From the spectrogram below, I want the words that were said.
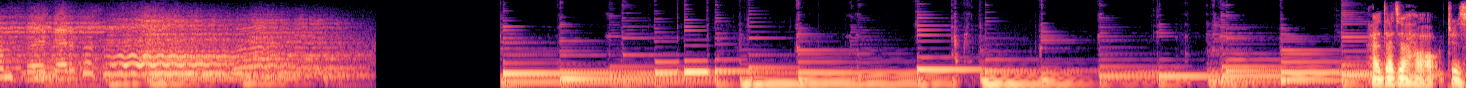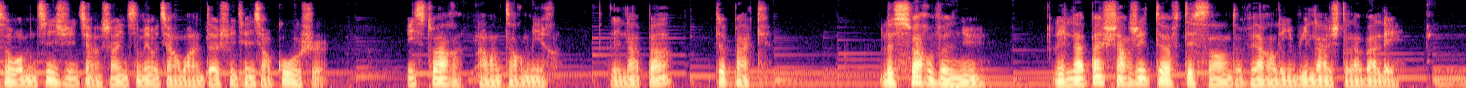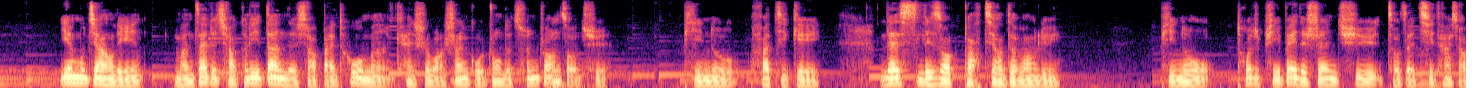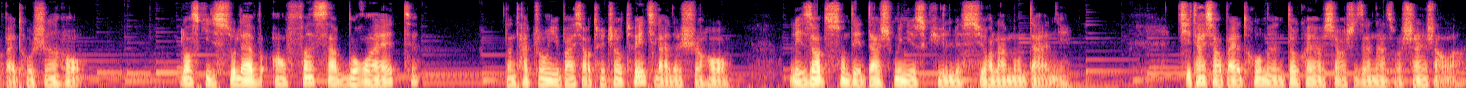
ça me fait quelque Histoire avant dormir, les lapins de Pâques. Le soir venu, les lapins chargés d'œufs descendent vers les villages de la vallée. 夜幕降临，满载着巧克力蛋的小白兔们开始往山谷中的村庄走去。皮诺 fatigué laisse les autres partir devant lui。皮诺拖着疲惫的身躯走在其他小白兔身后。Lorsqu'il soulève enfin sa boîte，r 当他终于把小推车推起来的时候，les autres sont des dash minuscules sur la montagne。其他小白兔们都快要消失在那座山上了。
